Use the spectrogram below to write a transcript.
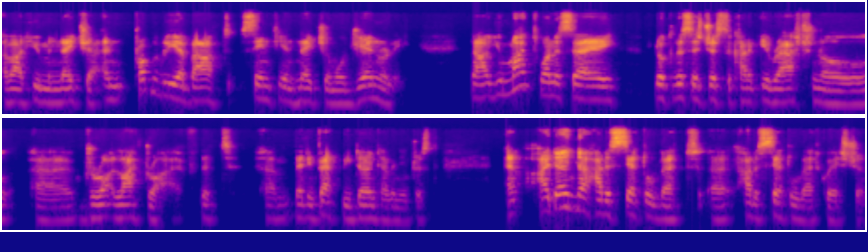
about human nature and probably about sentient nature more generally. Now, you might want to say, look, this is just a kind of irrational uh, life drive that, um, that in fact we don't have an interest. And I don't know how to settle that, uh, how to settle that question.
